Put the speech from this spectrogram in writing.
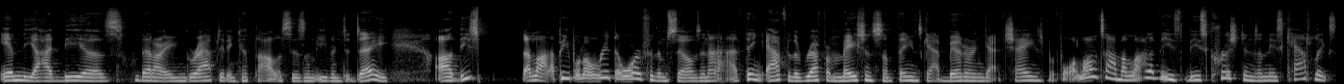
in the ideas that are engrafted in Catholicism even today. Uh, these a lot of people don't read the word for themselves. And I, I, think after the Reformation, some things got better and got changed. But for a long time, a lot of these these Christians and these Catholics,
